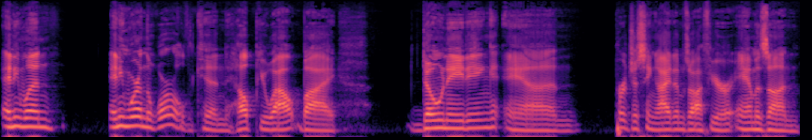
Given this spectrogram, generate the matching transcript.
anyone anywhere in the world can help you out by donating and purchasing items off your Amazon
